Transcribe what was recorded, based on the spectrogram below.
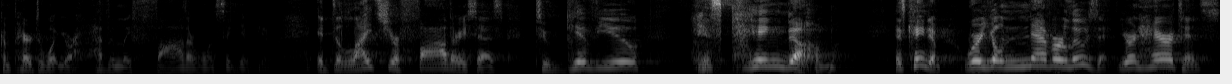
compared to what your heavenly Father wants to give you. It delights your Father, he says, to give you his kingdom. His kingdom, where you'll never lose it. Your inheritance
